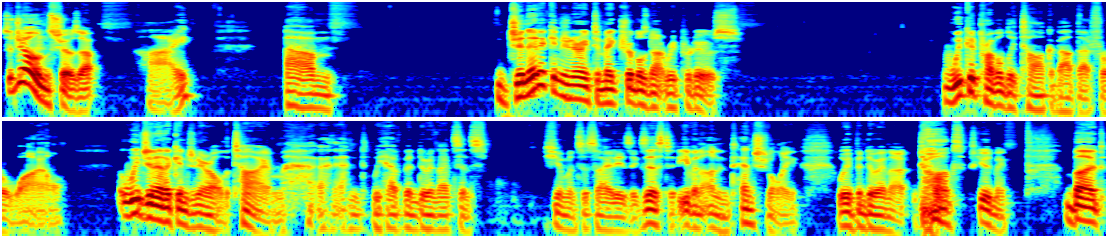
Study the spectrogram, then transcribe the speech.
So Jones shows up. Hi. Um, genetic engineering to make tribbles not reproduce. We could probably talk about that for a while. We genetic engineer all the time, and we have been doing that since human society has existed, even unintentionally. We've been doing that. Dogs, excuse me. But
